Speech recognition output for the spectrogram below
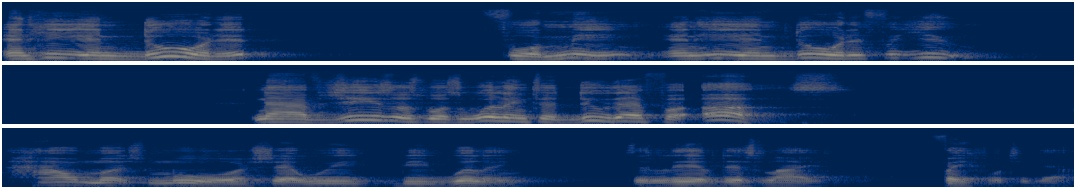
and he endured it for me, and he endured it for you. Now, if Jesus was willing to do that for us, how much more shall we be willing to live this life faithful to God?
